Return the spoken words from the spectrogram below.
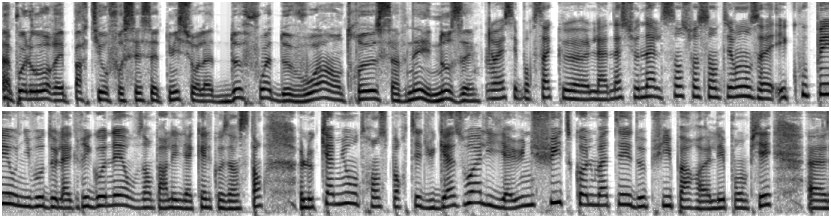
Un poids lourd est parti au fossé cette nuit sur la deux fois deux voies entre Savenay et Nozay. Ouais, c'est pour ça que la nationale 171 est coupée au niveau de la Grigonnet. On vous en parlait il y a quelques instants. Le camion transportait du gasoil. Il y a une fuite colmatée depuis par les pompiers. Euh,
